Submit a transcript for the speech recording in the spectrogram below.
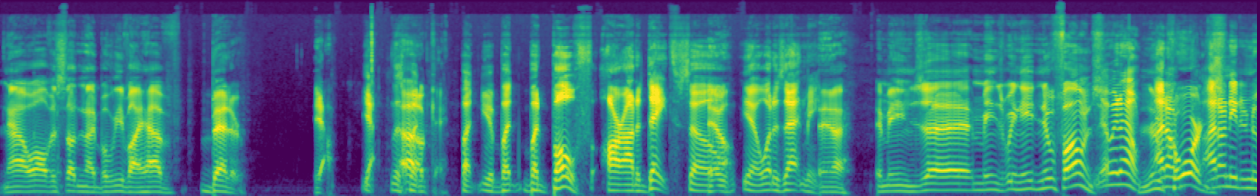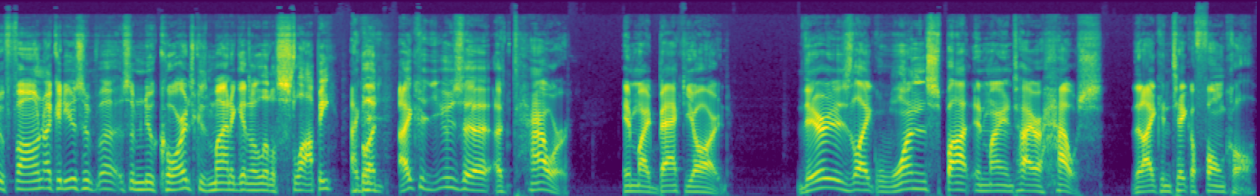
Now all of a sudden I believe I have better. Yeah. yeah. Oh, but, okay. But you, but but both are out of date. So Yeah. yeah, what does that mean? Yeah. It means uh, it means we need new phones. No, we don't. New I don't. cords. I don't need a new phone. I could use some, uh, some new cords because mine are getting a little sloppy. I but could, I could use a, a tower in my backyard. There is like one spot in my entire house that I can take a phone call.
